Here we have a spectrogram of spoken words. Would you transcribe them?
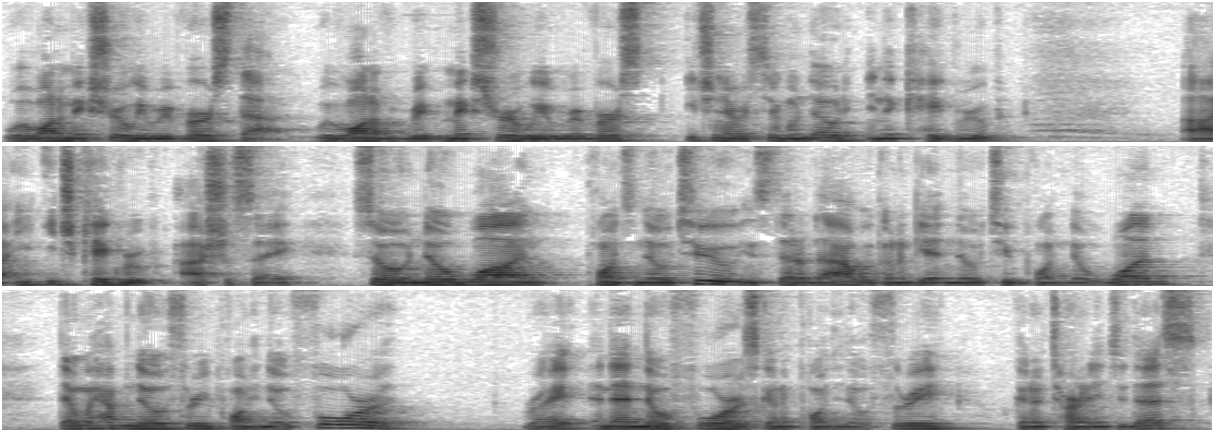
we want to make sure we reverse that. We want to make sure we reverse each and every single node in the k group, uh, in each k group, I should say. So node 1 points node 2. Instead of that, we're going to get node 2 point node 1. Then we have node 3 pointing node 4, right? And then node 4 is going to point to node 3. We're going to turn it into this.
